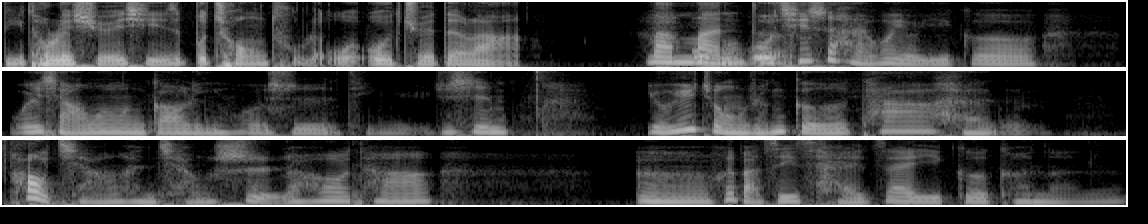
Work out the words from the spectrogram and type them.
里头的学习是不冲突的。我我觉得啦，慢慢的我，我其实还会有一个，我也想要问问高灵或者是婷宇，就是有一种人格，他很好强，很强势，然后他嗯会把自己踩在一个可能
